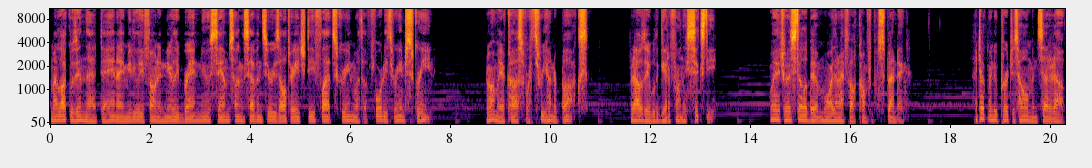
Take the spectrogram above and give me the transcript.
My luck was in that day, and I immediately found a nearly brand new Samsung 7 Series Ultra HD flat screen with a 43 inch screen. Normally it costs over 300 bucks but I was able to get it for only 60, which was still a bit more than I felt comfortable spending. I took my new purchase home and set it up,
